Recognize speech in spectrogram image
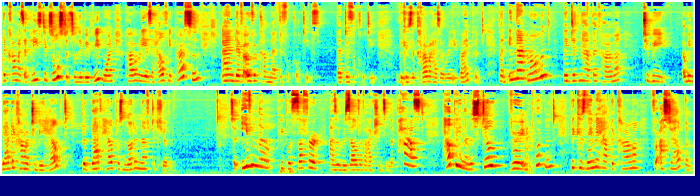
the karma is at least exhausted, so they'll be reborn probably as a healthy person, and they've overcome that difficulties that difficulty because the karma has already ripened. But in that moment, they didn't have the karma to be, I mean, they had the karma to be helped, but that help was not enough to cure them. So even though people suffer as a result of actions in the past, helping them is still very important because they may have the karma for us to help them.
